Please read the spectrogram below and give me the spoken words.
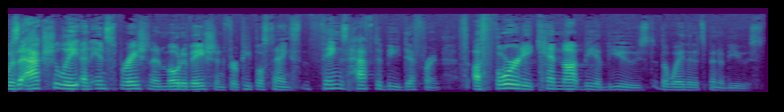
was actually an inspiration and motivation for people saying things have to be different. Authority cannot be abused the way that it's been abused.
